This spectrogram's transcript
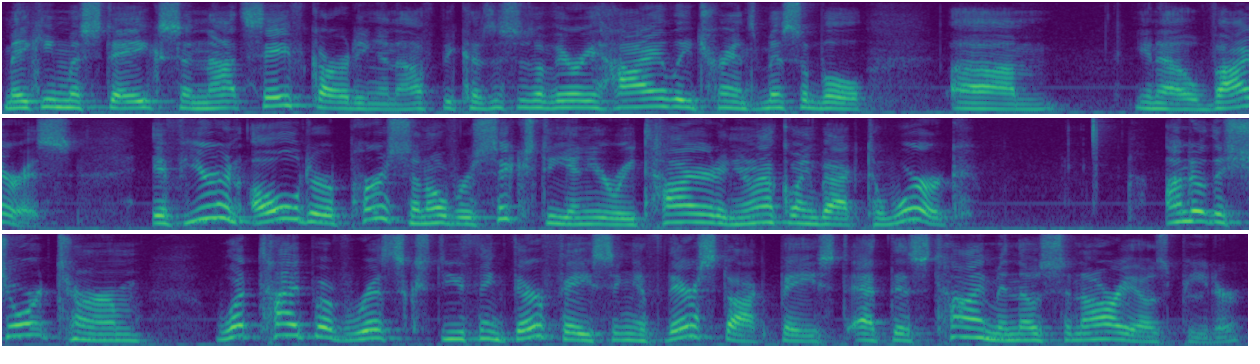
making mistakes and not safeguarding enough because this is a very highly transmissible, um, you know, virus. If you're an older person over 60 and you're retired and you're not going back to work, under the short term, what type of risks do you think they're facing if they're stock based at this time in those scenarios, Peter?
